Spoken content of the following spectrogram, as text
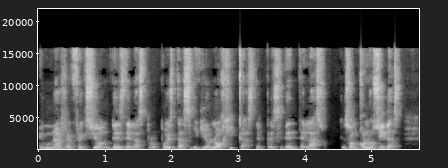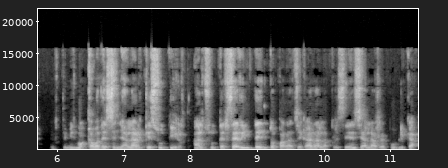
en una reflexión desde las propuestas ideológicas del presidente Lazo, que son conocidas, Usted mismo acaba de señalar que su, al su tercer intento para llegar a la presidencia de la República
